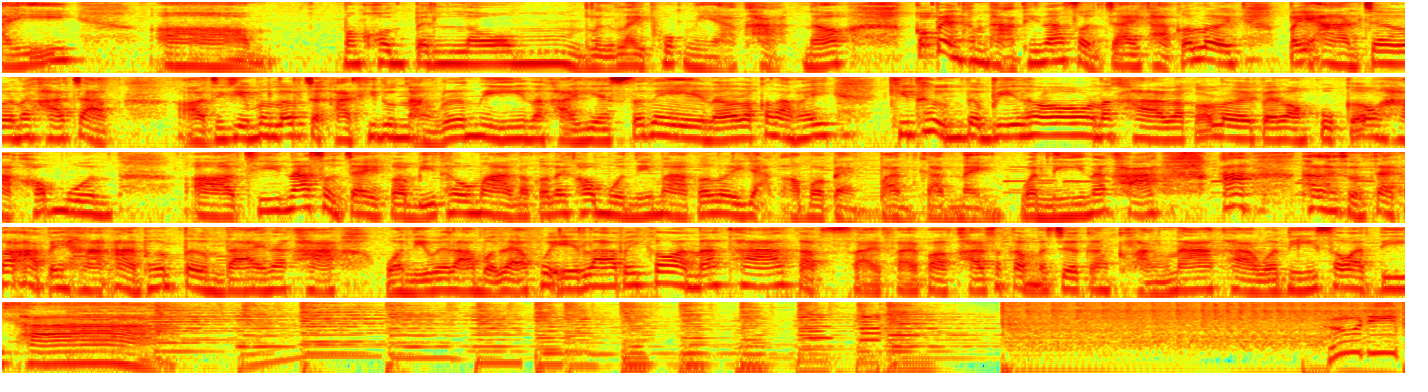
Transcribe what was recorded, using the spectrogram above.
บางคนเป็นลมหรืออะไรพวกนี้ค่ะเนาะก็เป็นคำถามที่น่าสนใจค่ะ ก็เลยไปอ่านเจอนะคะ จากจริงๆมันเริ่มจากการที่ดูหนังเรื่องนี้นะคะ yesterday เนาะแล้วก็ทำให้คิดถึง the Beatles นะคะ แล้วก็เลยไปลอง Google หาข้อมูลที่น่าสนใจกว่า Beatles มา แล้วก็ได้ข้อมูลนี้มาก็เลยอยากเอามาแบ่งปันกันในวันนี้นะคะอะถ้าใครสนใจก็อาจไปหาอ่านเพิ่มเติมได้นะคะ วันนี้เวลาหมดแล้วคุณเอลาไปก่อนนะคะ กับสายไฟพอดคาสกลับมาเจอกันครั้งหน้าค่ะ วันนี้สวัสดีค่ะ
